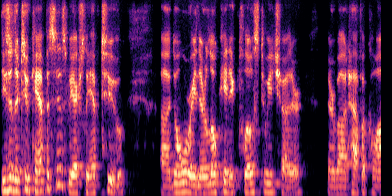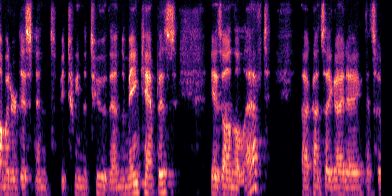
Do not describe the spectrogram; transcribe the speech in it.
These are the two campuses. We actually have two. Uh, don't worry, they're located close to each other. They're about half a kilometer distant between the two of them. The main campus is on the left, uh, Kansai Gaidai, that's a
